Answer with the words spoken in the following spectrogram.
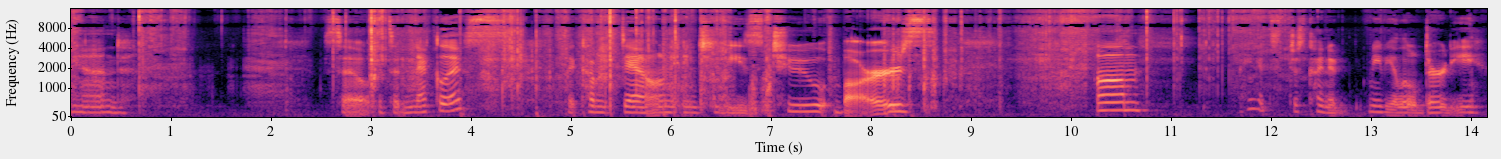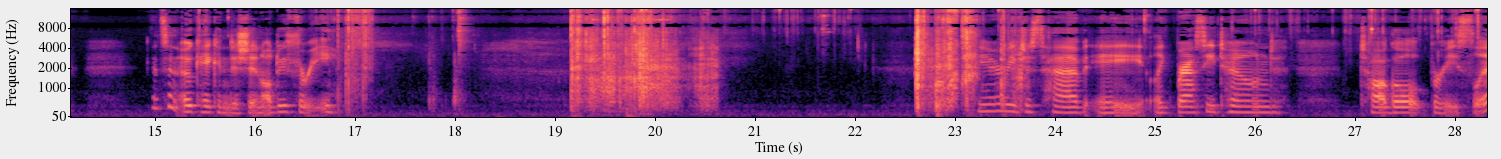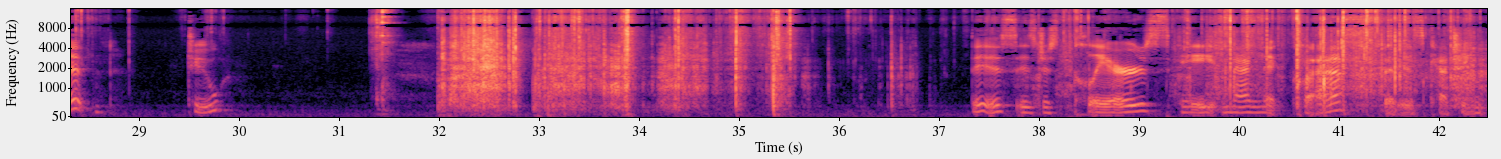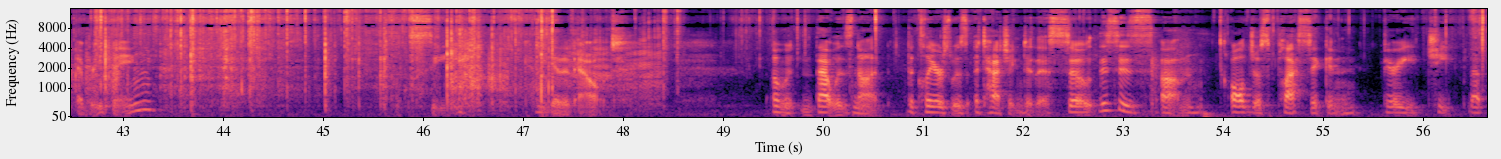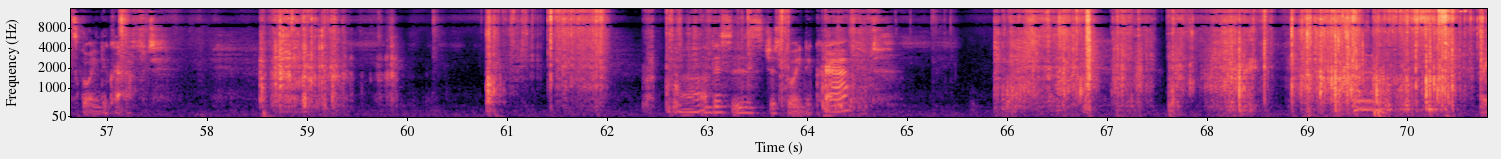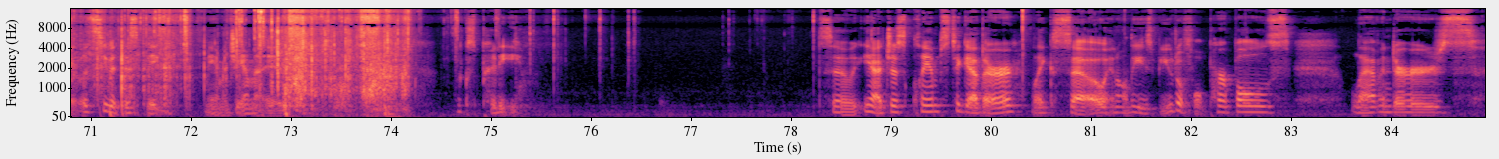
And so it's a necklace that comes down into these two bars. Um, I think it's just kind of maybe a little dirty. It's an okay condition. I'll do three. Here we just have a like brassy toned toggle bracelet, two. This is just Claire's, a magnet clasp that is catching everything. Let's see, can we get it out? Oh, that was not, the Claire's was attaching to this. So this is um, all just plastic and very cheap. That's going to craft. Uh, this is just going to craft. right, let's see what this big Mama Jamma is. Looks pretty. So yeah, it just clamps together like so, and all these beautiful purples, lavenders.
